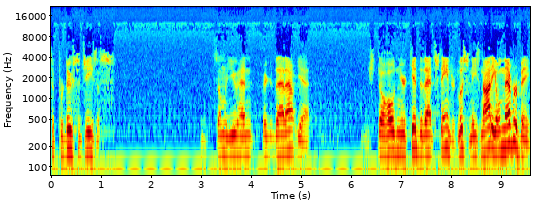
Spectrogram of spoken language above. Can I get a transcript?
to produce a Jesus. Some of you hadn't figured that out yet. You're still holding your kid to that standard. Listen, he's not, he'll never be.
